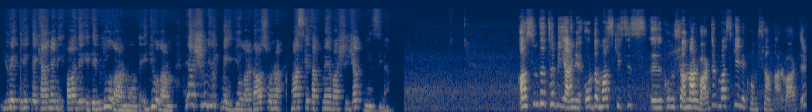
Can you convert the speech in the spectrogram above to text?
yüreklilikle kendilerini ifade edebiliyorlar mı orada? Ediyorlar mı? Veya şimdilik mi ediyorlar? Daha sonra maske takmaya başlayacak mıyız yine? Aslında tabii yani orada maskesiz e, konuşanlar vardır, maskeyle konuşanlar vardır.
